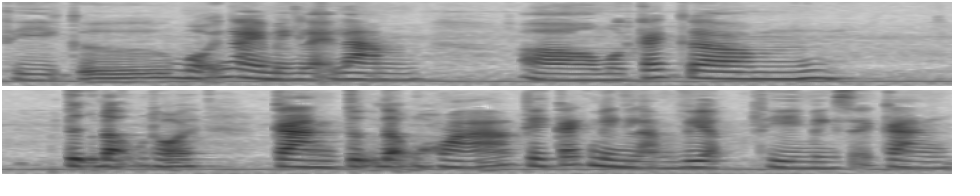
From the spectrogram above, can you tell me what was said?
thì cứ mỗi ngày mình lại làm uh, một cách um, tự động thôi càng tự động hóa cái cách mình làm việc thì mình sẽ càng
